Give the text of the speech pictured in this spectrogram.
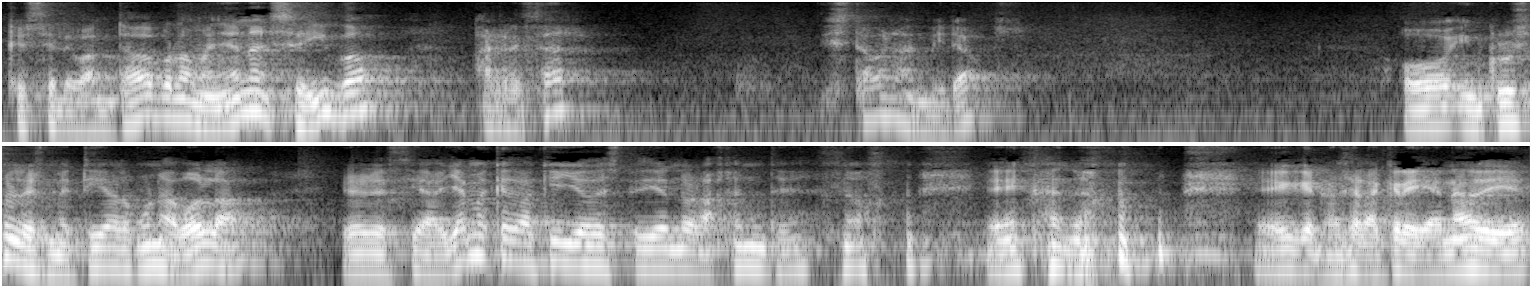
que se levantaba por la mañana y se iba a rezar. Y estaban admirados. O incluso les metía alguna bola y les decía, ya me quedo aquí yo despidiendo a la gente, ¿no? ¿Eh? Cuando, eh, que no se la creía nadie,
